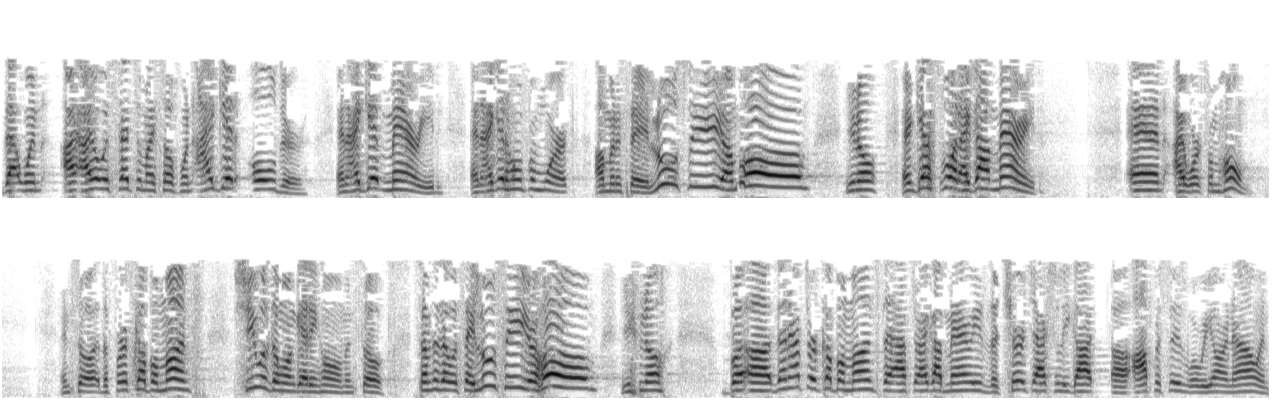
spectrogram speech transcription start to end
that when I, I always said to myself, when I get older and I get married and I get home from work, I'm going to say, Lucy, I'm home. You know, and guess what? I got married and I worked from home. And so the first couple months, she was the one getting home. And so sometimes I would say, Lucy, you're home, you know. But uh, then after a couple months, after I got married, the church actually got uh, offices where we are now, and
